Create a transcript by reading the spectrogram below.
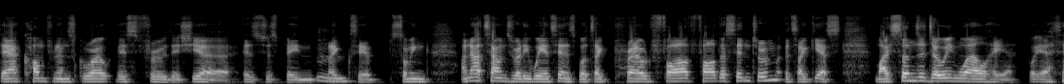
their confidence grow out this through this year has just been Mm. like say something. And that sounds really weird this, but it's like proud fa- father syndrome. It's like yes, my sons are doing well here. But yes,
